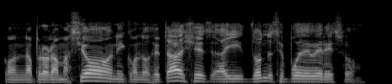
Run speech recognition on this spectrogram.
con la programación y con los detalles. Ahí, ¿Dónde se puede ver eso?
